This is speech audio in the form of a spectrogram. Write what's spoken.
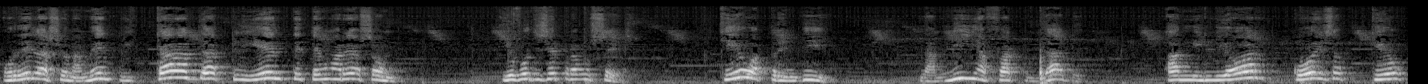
o relacionamento e cada cliente tem uma reação. E eu vou dizer para vocês que eu aprendi na minha faculdade a melhor coisa que eu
